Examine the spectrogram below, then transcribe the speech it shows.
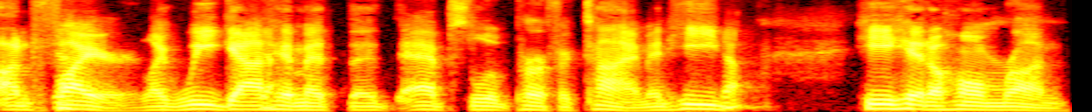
on fire like we got Yeah. him at the absolute perfect time and he Yeah. he hit a home run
